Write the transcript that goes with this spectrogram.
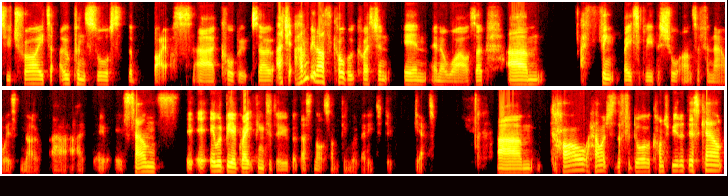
to try to open source the BIOS uh, coreboot? So, actually, I haven't been asked the coreboot question in in a while. So, um, I think basically the short answer for now is no. Uh, it, it, sounds, it, it, would be a great thing to do, but that's not something we're ready to do yet. Um, Carl, how much is the Fedora contributor discount?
